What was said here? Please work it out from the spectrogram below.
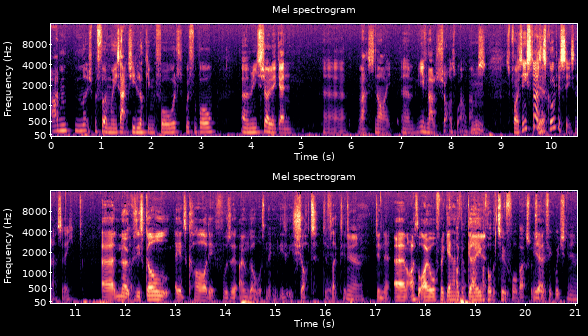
I'm much prefer him when he's actually looking forward with the ball. Um, he showed it again uh, last night. Um, he even had a shot as well. That was Mm. surprising. He still hasn't Yeah. scored this season, has he? Uh, no, No. because his goal against Cardiff was an own goal, wasn't it? His, his shot deflected, Yeah. didn't it? Um, I thought Iorfa again had a I good thought- I- game. I thought the two fullbacks were Yeah. terrific, which Yeah.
